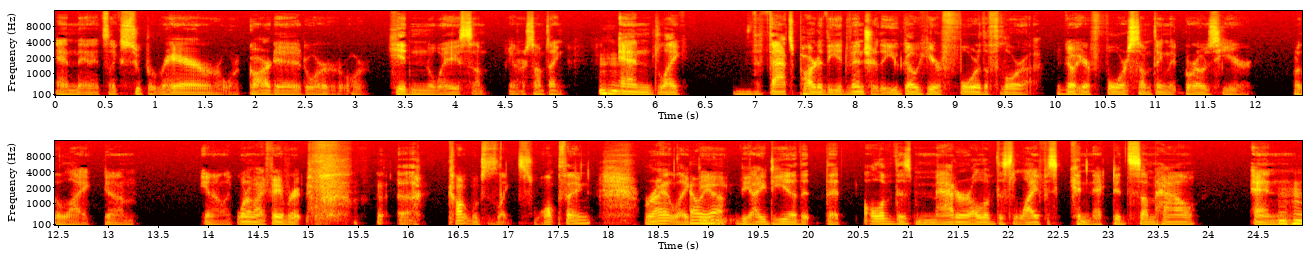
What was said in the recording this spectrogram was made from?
and then it's like super rare or guarded or or hidden away some you know or something, mm-hmm. and like that's part of the adventure that you go here for the flora, you go here for something that grows here or the like. Um, you know, like one of my favorite uh, comic books is like Swamp Thing, right? Like Hell the yeah. the idea that that all of this matter, all of this life is connected somehow. And mm-hmm.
